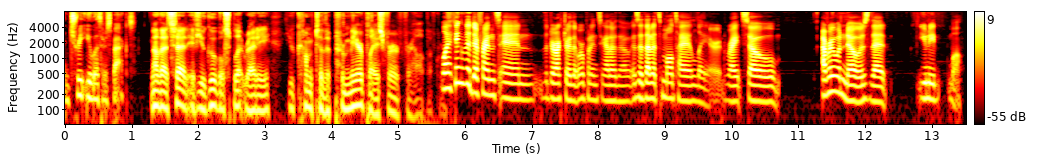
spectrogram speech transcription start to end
and treat you with respect. Now that said, if you Google Split Ready, you come to the premier place for, for help. Of course. Well, I think the difference in the directory that we're putting together, though, is that it's multi-layered, right? So everyone knows that you need. Well,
